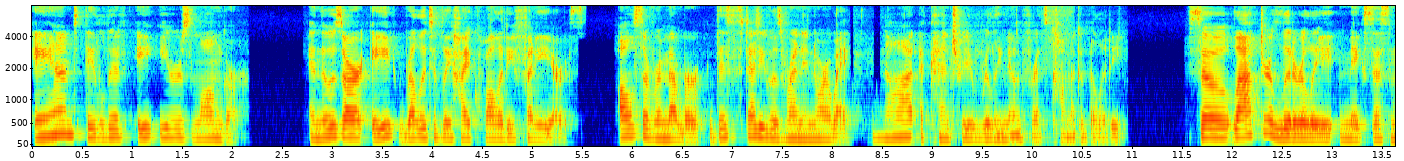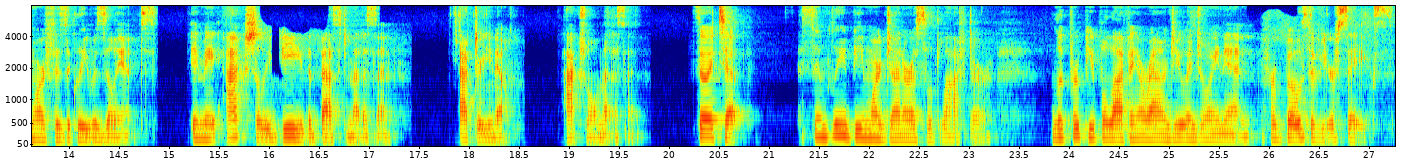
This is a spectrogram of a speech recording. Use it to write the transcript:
And they live eight years longer. And those are eight relatively high quality funny years. Also, remember, this study was run in Norway, not a country really known for its comic ability. So, laughter literally makes us more physically resilient. It may actually be the best medicine, after you know, actual medicine. So, a tip simply be more generous with laughter. Look for people laughing around you and join in for both of your sakes.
